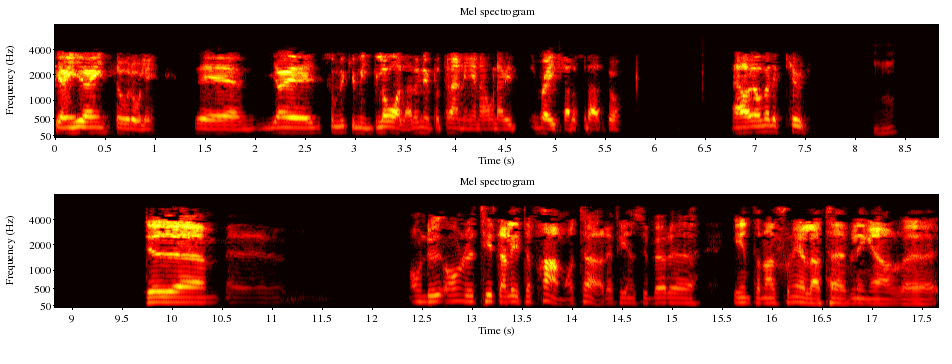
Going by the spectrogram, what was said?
jag, jag, är inte så orolig jag är så mycket mer gladare nu på träningarna och när vi racear och sådär. Så, ja, jag har väldigt kul. Mm. Du, eh, om du, om du tittar lite framåt här. Det finns ju både internationella tävlingar eh,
